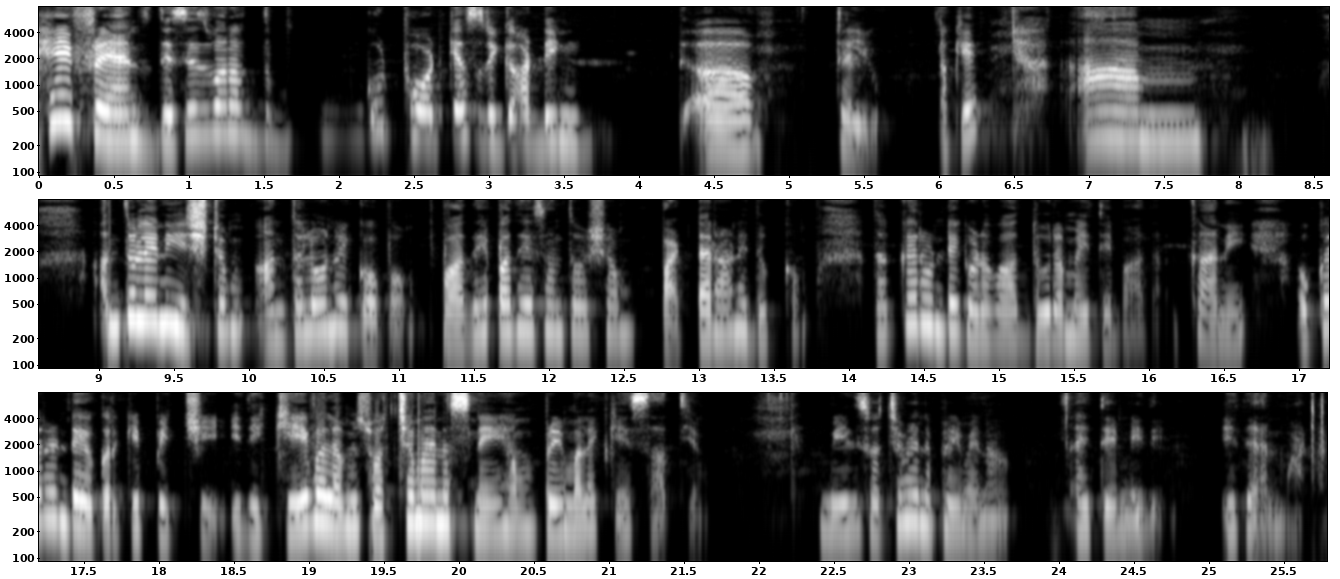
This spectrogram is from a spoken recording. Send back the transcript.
Hey friends, this is one of the good podcasts regarding uh, tell you. Okay. Um అంతులేని ఇష్టం అంతలోనే కోపం పదే పదే సంతోషం పట్టరాని దుఃఖం దగ్గరుంటే గొడవ దూరమైతే బాధ కానీ ఒకరంటే ఒకరికి పిచ్చి ఇది కేవలం స్వచ్ఛమైన స్నేహం ప్రేమలకే సాధ్యం మీది స్వచ్ఛమైన ప్రేమేనా అయితే మీది ఇదే అన్నమాట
